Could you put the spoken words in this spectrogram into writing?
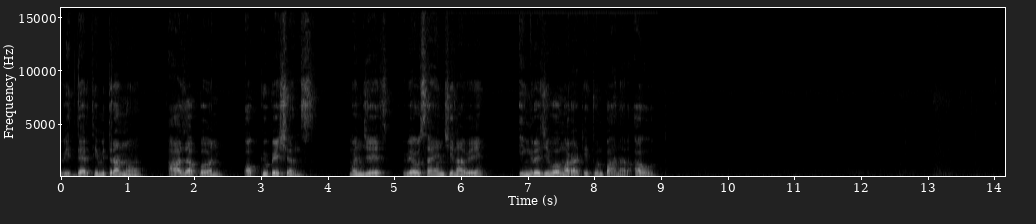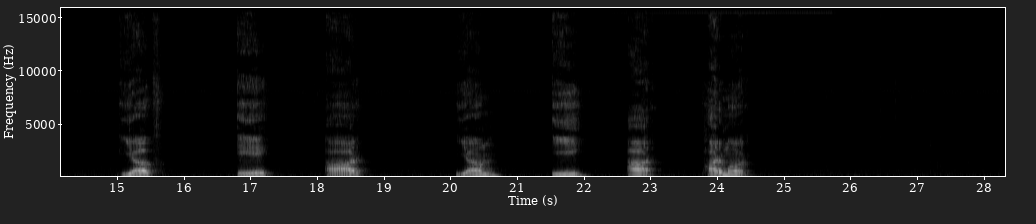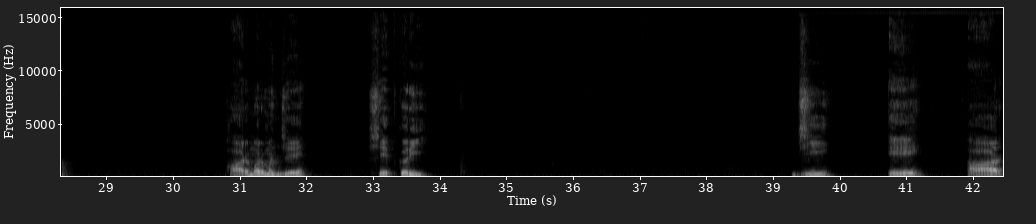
विद्यार्थी मित्रांनो आज आपण ऑक्युपेशन्स म्हणजेच व्यवसायांची नावे इंग्रजी व मराठीतून पाहणार आहोत. F A R M E R farmer farmer म्हणजे शेतकरी. G A R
